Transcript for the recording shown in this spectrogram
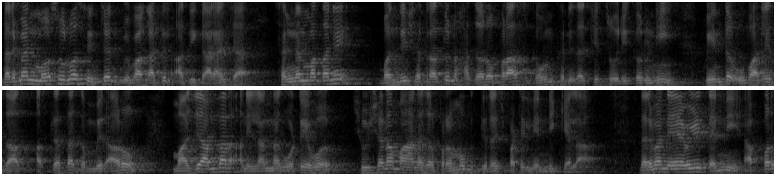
दरम्यान महसूल व सिंचन विभागातील अधिकाऱ्यांच्या संगनमताने बंदी क्षेत्रातून हजारो ब्रास गौण खनिजाची चोरी करून ही भिंत उभारली जात असल्याचा गंभीर आरोप माजी आमदार अनिलांना गोटे व शिवसेना महानगर प्रमुख धीरज पाटील यांनी केला. दरम्यान यावेळी त्यांनी अप्पर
